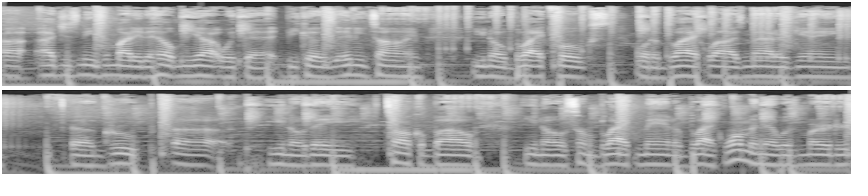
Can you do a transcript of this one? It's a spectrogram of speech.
I just need somebody to help me out with that because anytime you know black folks or the Black Lives Matter gang uh, group, uh, you know they talk about you know some black man or black woman that was murdered.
